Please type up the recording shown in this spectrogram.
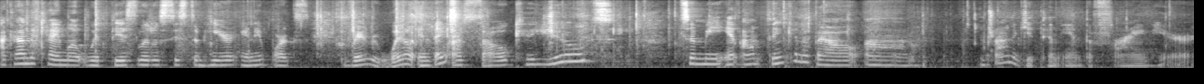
i kind of came up with this little system here and it works very well. And they are so cute to me and I'm thinking about um I'm trying to get them in the frame here.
